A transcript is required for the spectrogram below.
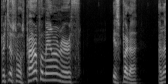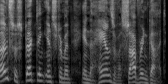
But this most powerful man on earth is but a, an unsuspecting instrument in the hands of a sovereign God.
